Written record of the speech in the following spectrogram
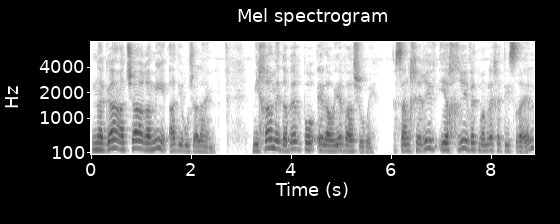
נגע עד שער עמי עד ירושלים. מיכה מדבר פה אל האויב האשורי. סנחריב יחריב את ממלכת ישראל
